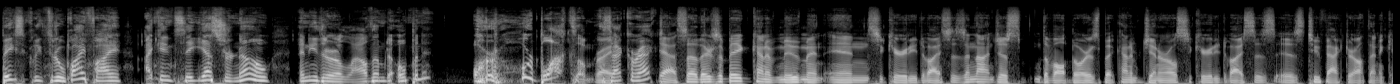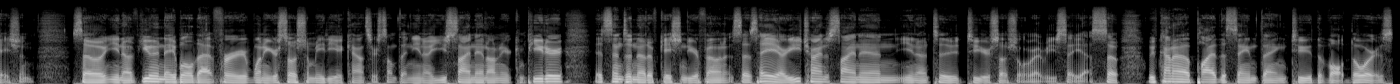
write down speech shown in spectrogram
basically through Wi-Fi, I can say yes or no and either allow them to open it or or block them. Right. Is that correct? Yeah. So there's a big kind of movement in security devices, and not just the vault doors, but kind of general security devices is two-factor authentication. So you know, if you enable that for one of your social media accounts or something, you know, you sign in on your computer, it sends a notification to your phone. It says, "Hey, are you trying to sign in? You know, to to your social or whatever." You say yes. So we've kind of applied the same thing to the vault doors,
